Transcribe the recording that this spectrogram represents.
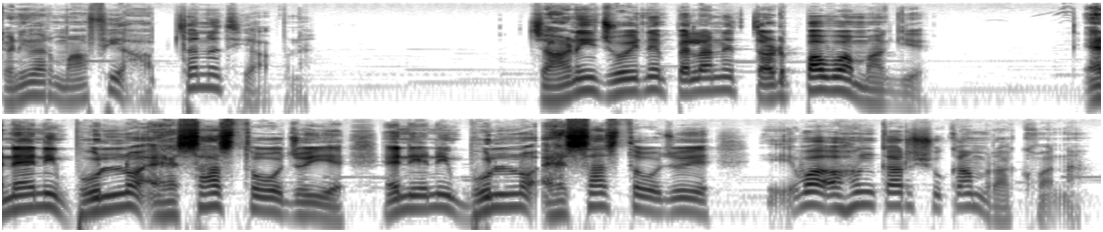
ઘણીવાર માફી આપતા નથી આપણે. જાણી જોઈને પહેલાંને તડપાવવા માગીએ. એને એની ભૂલનો અહેસાસ થવો જોઈએ. એની એની ભૂલનો અહેસાસ થવો જોઈએ. એવા અહંકાર શું કામ રાખવાના?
